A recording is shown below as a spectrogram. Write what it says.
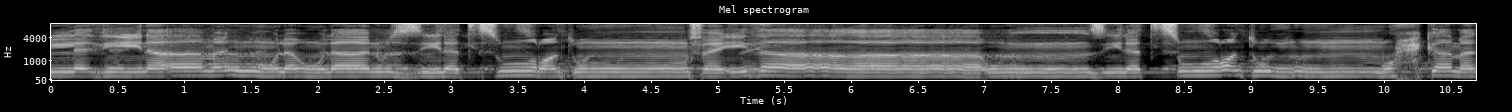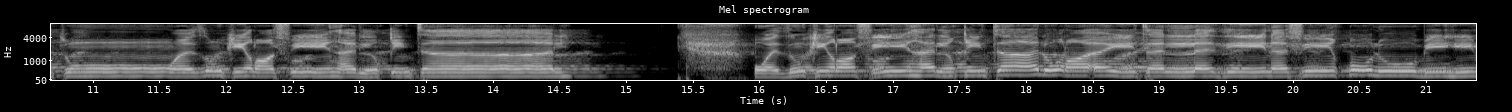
الذين آمنوا لولا نزلت سورة فإذا أنزلت سورة محكمة وذكر فيها القتال. وذكر فيها القتال رأيت الذين في قلوبهم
